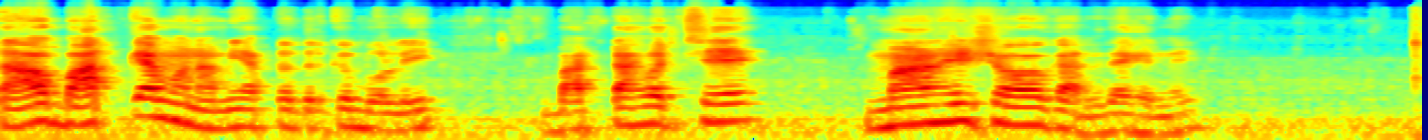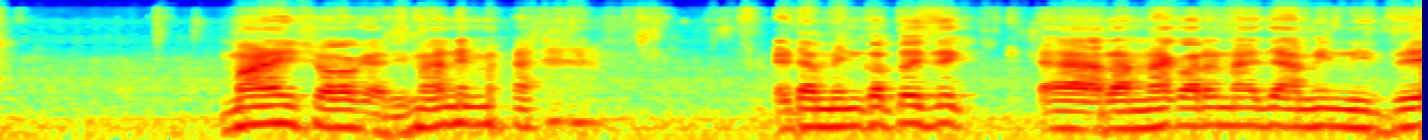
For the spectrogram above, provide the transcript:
তাও ভাত কেমন আমি আপনাদেরকে বলি? ভাতটা হচ্ছে মাড়ি সহকারী দেখেন মাড়ি সহকারী মানে এটা মেন কথা আহ, রান্না করে না যে আমি নিজে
